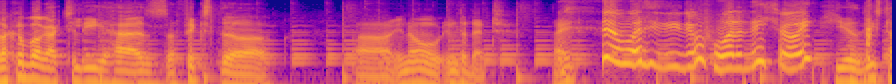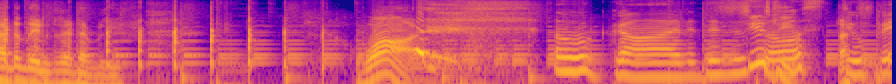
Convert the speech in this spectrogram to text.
Zuckerberg actually has uh, fixed the, uh, you know, internet, right? what did he do? What are they showing? he has restarted the internet, I believe. What? Oh God, this is Seriously, so stupid.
